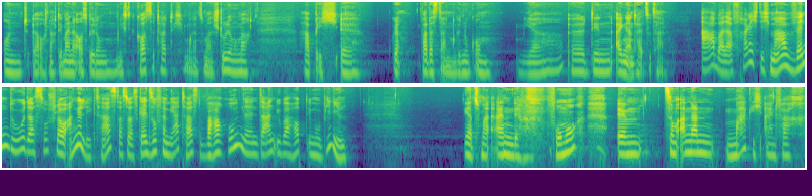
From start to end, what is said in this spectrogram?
Und äh, auch nachdem meine Ausbildung nichts gekostet hat, ich habe ein ganz normales Studium gemacht, habe ich, äh, genau, war das dann genug, um mir äh, den Eigenanteil zu zahlen. Aber da frage ich dich mal, wenn du das so schlau angelegt hast, dass du das Geld so vermehrt hast, warum denn dann überhaupt Immobilien? Ja, zum einen der FOMO. Ähm, zum anderen mag ich einfach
